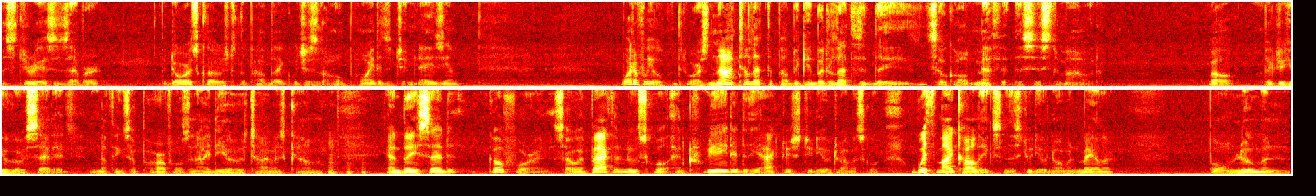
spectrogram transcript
mysterious as ever. The door is closed to the public, which is the whole point. It's a gymnasium. What if we open the doors not to let the public in, but to let the, the so-called method, the system out? Well, Victor Hugo said it. Nothing so powerful as an idea whose time has come. and they said, go for it. So I went back to the new school and created the Actors Studio Drama School with my colleagues in the studio Norman Mailer, Paul Newman,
